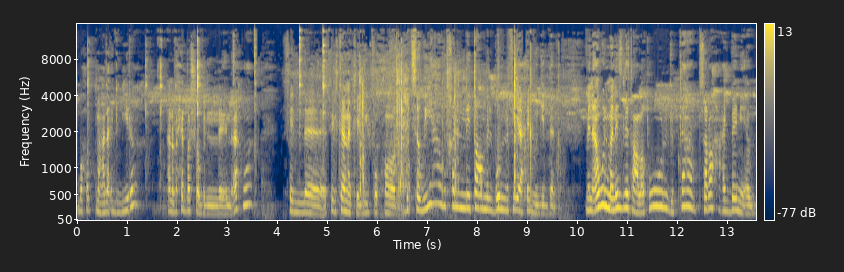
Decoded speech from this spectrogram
بحط معلقة كبيرة. أنا بحب أشرب القهوة في في الكنكة دي الفخار. بتسويها وبتخلي طعم البن فيها حلو جدا. من أول ما نزلت على طول جبتها بصراحة عجباني قوي.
